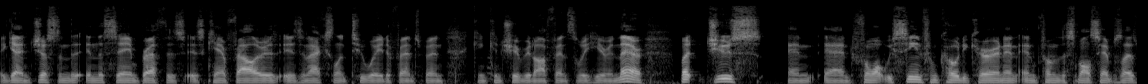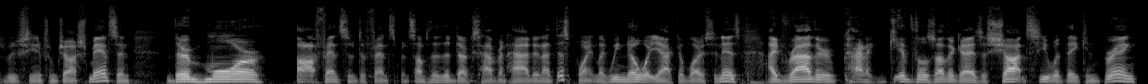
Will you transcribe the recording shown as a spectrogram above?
again, just in the in the same breath as, as Cam Fowler, is, is an excellent two way defenseman, can contribute offensively here and there. But Djoos and and from what we've seen from Kodie Curran and, and from the small sample size we've seen from Josh Manson, they're more offensive defenseman, something the Ducks haven't had. And at this point, like we know what Jacob Larsson is. I'd rather kind of give those other guys a shot, see what they can bring,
